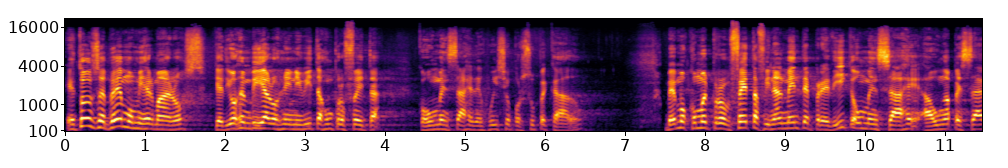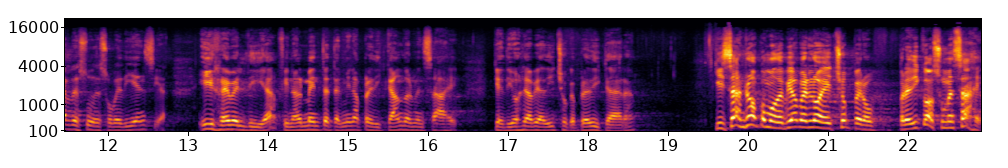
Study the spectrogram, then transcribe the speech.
Entonces vemos, mis hermanos, que Dios envía a los ninivitas un profeta con un mensaje de juicio por su pecado. Vemos cómo el profeta finalmente predica un mensaje aún a pesar de su desobediencia y rebeldía. Finalmente termina predicando el mensaje que Dios le había dicho que predicara. Quizás no como debió haberlo hecho, pero predicó su mensaje.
